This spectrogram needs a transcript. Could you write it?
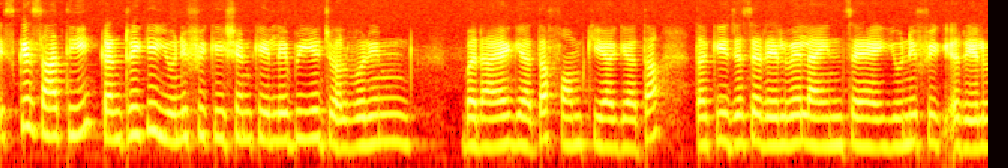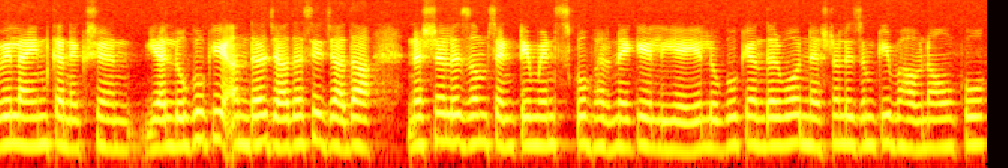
इसके साथ ही कंट्री की यूनिफिकेशन के लिए भी ये जॉलवरिन बनाया गया था फॉर्म किया गया था, ताकि जैसे रेलवे लाइन्स हैं यूनिफिक रेलवे लाइन कनेक्शन या लोगों के अंदर ज़्यादा से ज़्यादा नेशनलिज्म सेंटिमेंट्स को भरने के लिए, ये लोगों के अंदर वो नेशनलिज्म की भावनाओं को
